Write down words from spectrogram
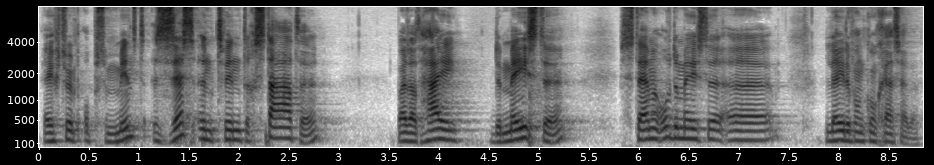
heeft Trump op zijn minst 26 staten waar dat hij de meeste stemmen of de meeste uh, leden van congres hebben.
